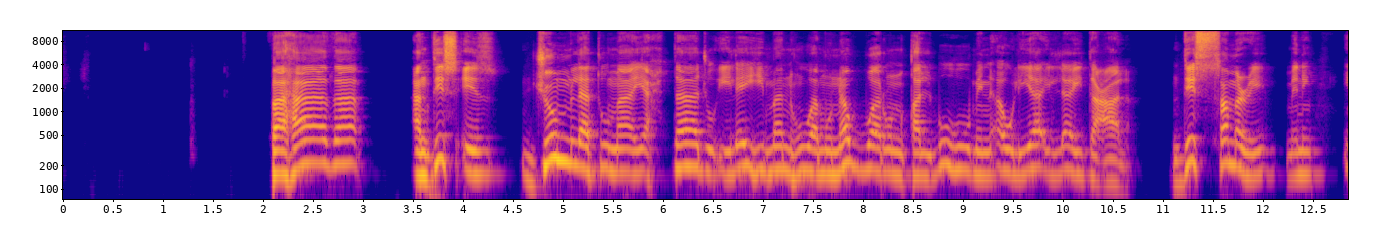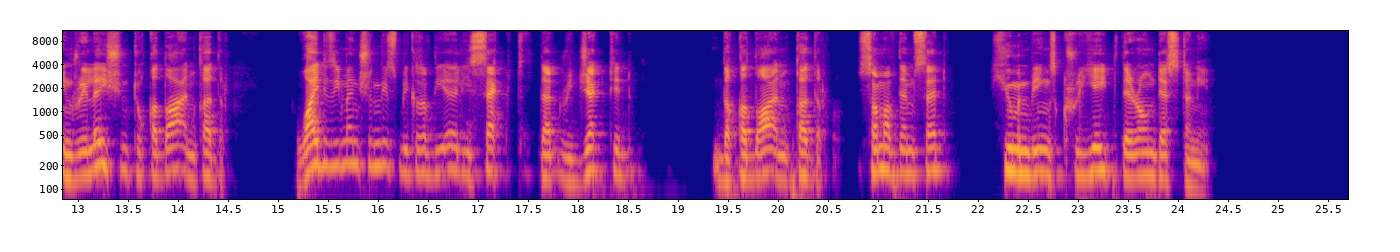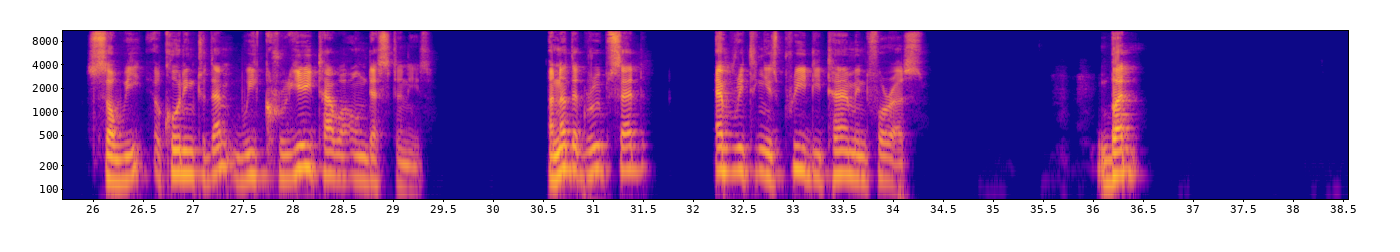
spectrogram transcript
فهذا and this is جملة ما يحتاج إليه من هو منور قلبه من أولياء الله تعالى. This summary, meaning in relation to Qada and Qadr. Why does he mention this? Because of the early sect that rejected the Qada and Qadr. Some of them said human beings create their own destiny. So we, according to them, we create our own destinies. Another group said everything is predetermined for us. But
